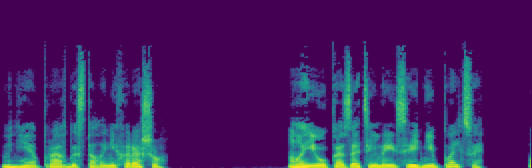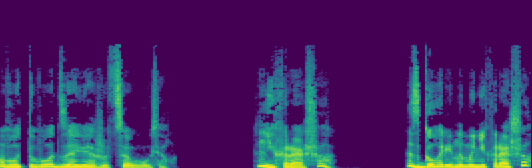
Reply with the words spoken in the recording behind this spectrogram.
Мне правда стало нехорошо. Мои указательные и средние пальцы вот-вот завяжутся в узел. Нехорошо? С Гориным и нехорошо?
